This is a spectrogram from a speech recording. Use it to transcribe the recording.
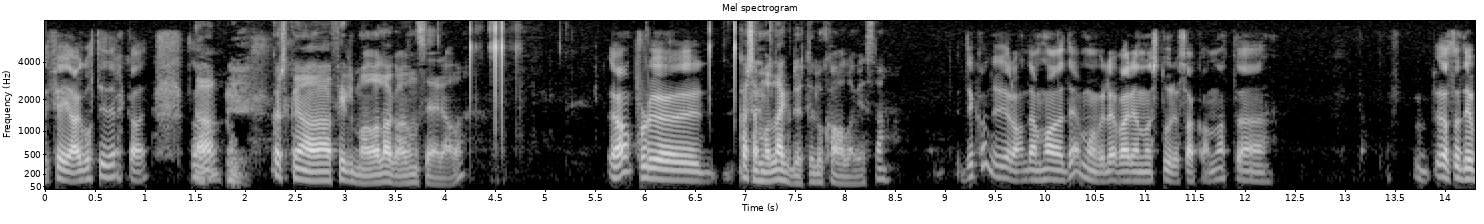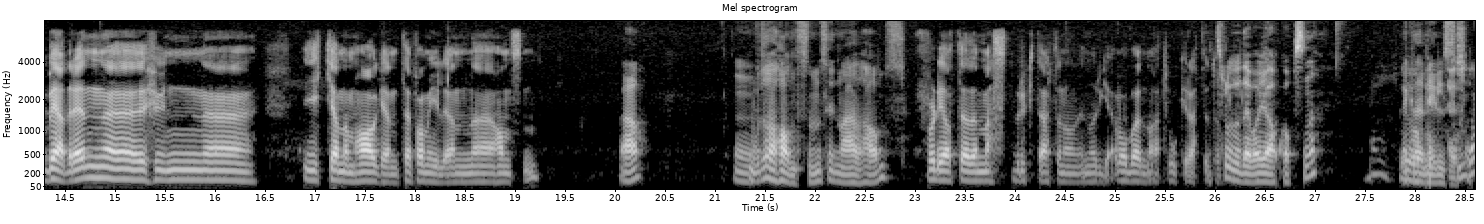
er, jeg har gått i den rekka der. Så, Ja. Kanskje kunne jeg filma og laga en serie av det? ja, for du Kanskje jeg må legge det ut i lokalavis, da? Det kan du gjøre. De har, det må vel være en av de store sakene. At, uh, altså det er jo bedre enn uh, hun eh, gikk gjennom hagen til familien eh, Hansen. Ja. Hvorfor sa Hansen siden jeg er Hans? Fordi at det er det mest brukte etternavnet i Norge. Det var bare noe jeg tok rett ut. Trodde det var Jacobsen, det. Er ikke det Nilsen?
